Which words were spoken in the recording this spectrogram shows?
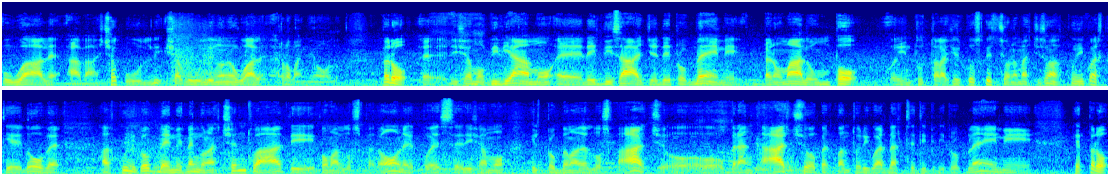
uguale a Ciaculli, Ciaculli non è uguale a Romagnolo però eh, diciamo, viviamo eh, dei disagi e dei problemi, bene o male un po' in tutta la circoscrizione, ma ci sono alcuni quartieri dove alcuni problemi vengono accentuati come allo Sperone, che può essere diciamo, il problema dello spaccio o brancaccio per quanto riguarda altri tipi di problemi, che però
